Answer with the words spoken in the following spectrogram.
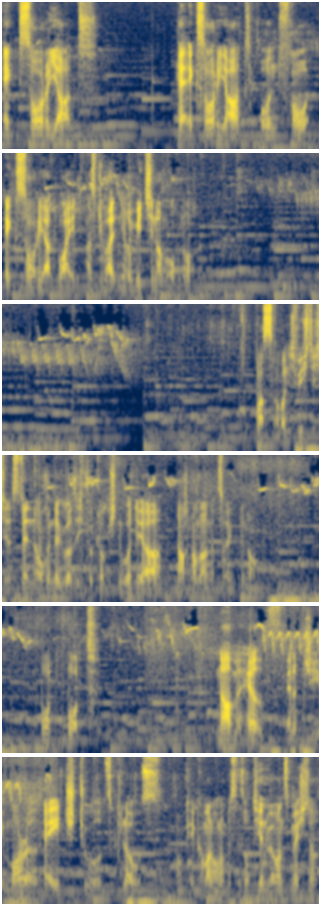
Exoriat. Herr Exoriat und Frau Exoriat White. Also die behalten ihre Mädchennamen auch noch. Was aber nicht wichtig ist, denn auch in der Übersicht wird, glaube ich, nur der Nachname angezeigt. Genau. Bot, Bot. Name, Health, Energy, Moral, Age, Tools, Clothes. Okay, kann man auch noch ein bisschen sortieren, wenn man es möchte.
